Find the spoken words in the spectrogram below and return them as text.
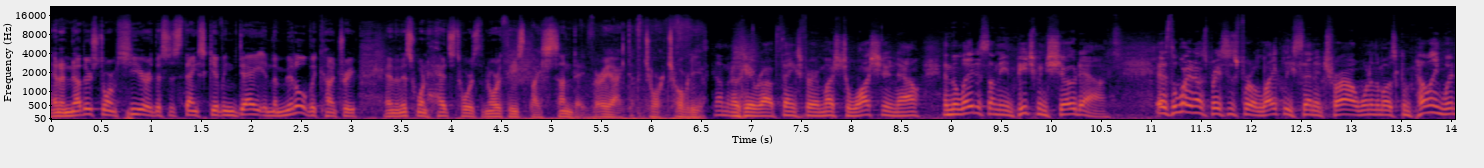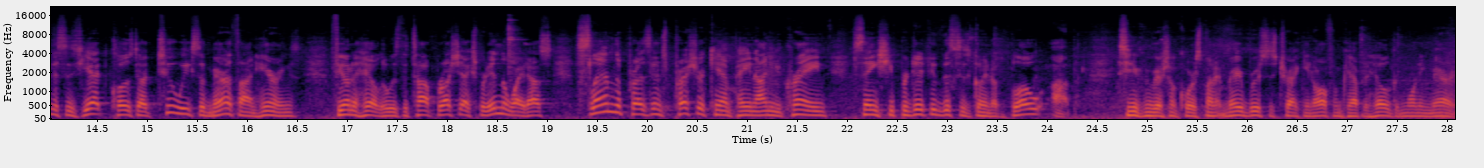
and another storm here. This is Thanksgiving Day in the middle of the country, and then this one heads towards the northeast by Sunday. Very active. George, over to you. Coming. Okay, Rob, thanks very much. To Washington now. And the latest on the impeachment showdown. As the White House braces for a likely Senate trial, one of the most compelling witnesses yet closed out two weeks of marathon hearings. Fiona Hill, who is the top Russia expert in the White House, slammed the president's pressure campaign on Ukraine, saying she predicted this is going to blow up. Senior congressional correspondent Mary Bruce is tracking it all from Capitol Hill. Good morning, Mary.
